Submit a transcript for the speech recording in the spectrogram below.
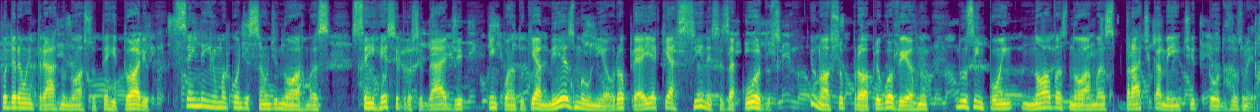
poderão entrar no nosso território sem nenhuma condição de normas, sem reciprocidade, enquanto que a mesma União Europeia que assina esses acordos e o nosso próprio governo nos impõe novas normas praticamente todos os meses.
